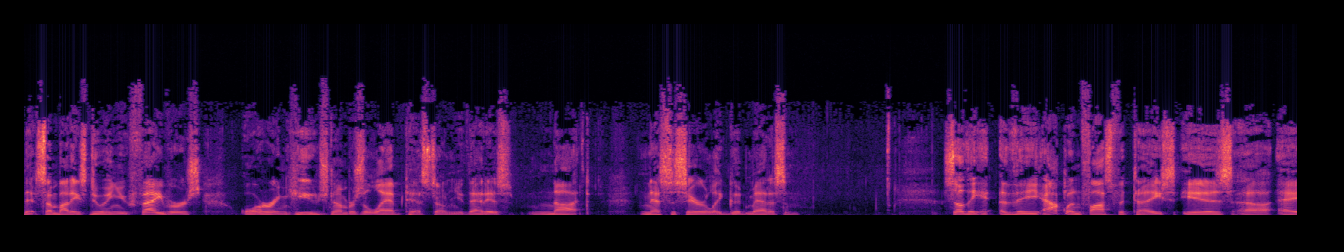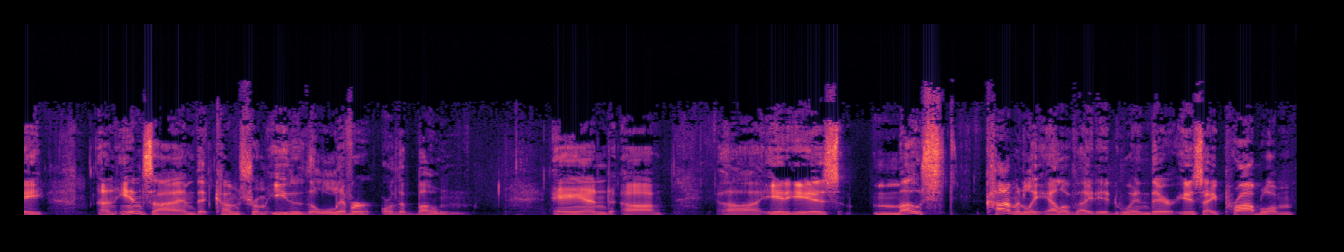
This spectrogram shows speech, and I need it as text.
that somebody's doing you favors ordering huge numbers of lab tests on you. That is not necessarily good medicine. So the the alkaline phosphatase is uh, a an enzyme that comes from either the liver or the bone, and um, uh, it is most commonly elevated when there is a problem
